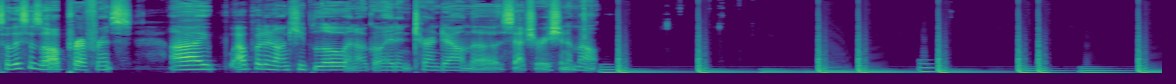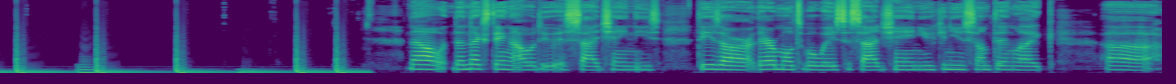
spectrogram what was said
So this is all preference. I I'll put it on keep low and I'll go ahead and turn down the saturation amount. Now, the next thing I will do is sidechain these. These are, there are multiple ways to sidechain. You can use something like, uh,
